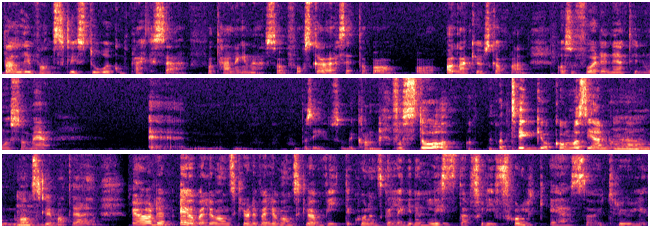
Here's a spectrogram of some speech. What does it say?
veldig vanskelig store, komplekse fortellingene som forskere sitter på, og all den kunnskapen, og så få det ned til noe som er eh, si, Som vi kan forstå og tygge og komme oss gjennom Mm, den mm. vanskelige materien. Ja, og det er jo veldig vanskelig, og det er veldig vanskelig å vite hvor en skal legge den lista, fordi folk er så utrolig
